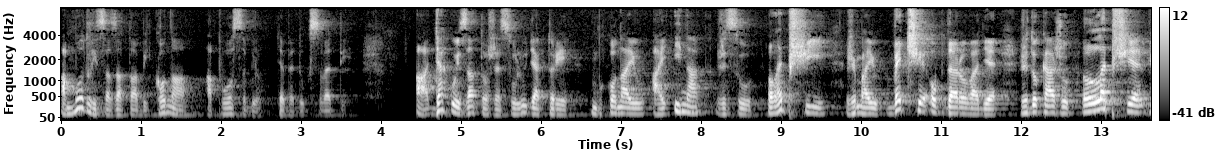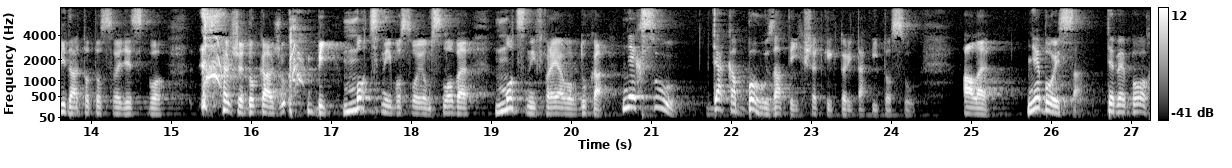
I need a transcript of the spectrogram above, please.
A modli sa za to, aby konal a pôsobil v tebe Duch Svetý. A ďakuj za to, že sú ľudia, ktorí konajú aj inak, že sú lepší, že majú väčšie obdarovanie, že dokážu lepšie vydať toto svedectvo, že dokážu byť mocní vo svojom slove, mocní v prejavoch ducha. Nech sú. Vďaka Bohu za tých všetkých, ktorí takíto sú. Ale neboj sa, tebe Boh,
